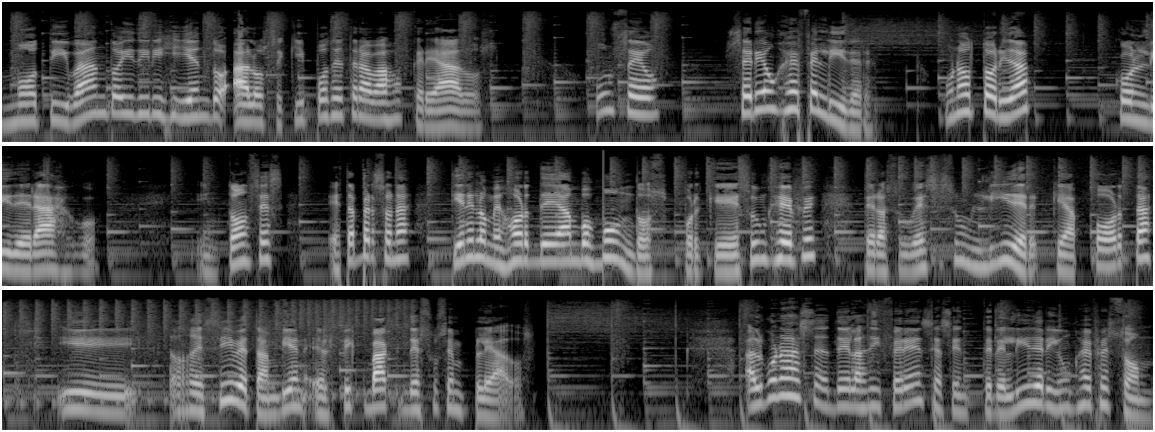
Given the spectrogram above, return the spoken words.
motivando y dirigiendo a los equipos de trabajo creados. Un CEO sería un jefe líder, una autoridad con liderazgo. Entonces, esta persona tiene lo mejor de ambos mundos, porque es un jefe, pero a su vez es un líder que aporta y recibe también el feedback de sus empleados. Algunas de las diferencias entre el líder y un jefe son,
